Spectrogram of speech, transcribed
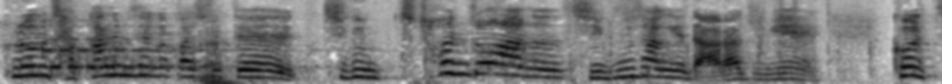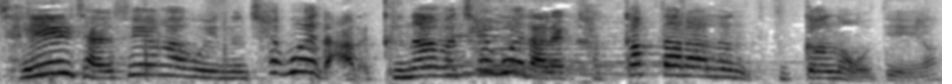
그러면 작가님 생각하실 때 지금 현존하는 지구상의 나라 중에 그걸 제일 잘 수행하고 있는 최고의 나라, 그나마 최고의 나라에 가깝다라는 국가는 어디예요?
